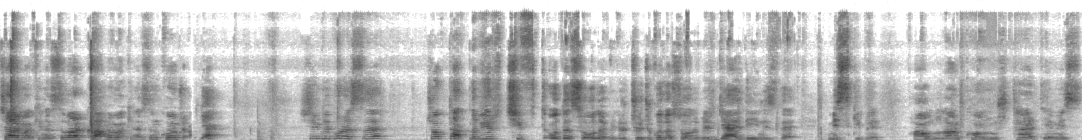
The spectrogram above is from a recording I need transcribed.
çay makinesi var. Kahve makinesini koymuş. Gel. Şimdi burası çok tatlı bir çift odası olabilir. Çocuk odası olabilir geldiğinizde. Mis gibi havlular konmuş tertemiz.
